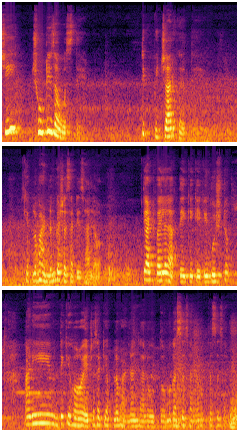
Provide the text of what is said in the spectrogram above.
जी छोटी जाऊ असते ती विचार करते की आपलं भांडण कशासाठी झालं? ती आठवायला लागते एक एक एक एक गोष्ट. आणि म्हणते की हां याच्यासाठी आपलं भांडण झालं होतं. मग असं झालं मग तसं झालं.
